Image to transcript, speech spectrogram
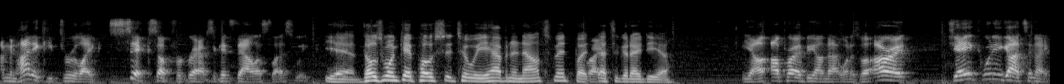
I mean, Heinicke threw like six up for grabs against Dallas last week. Yeah, those won't get posted till we have an announcement, but right. that's a good idea. Yeah, I'll, I'll probably be on that one as well. All right, Jake, what do you got tonight?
